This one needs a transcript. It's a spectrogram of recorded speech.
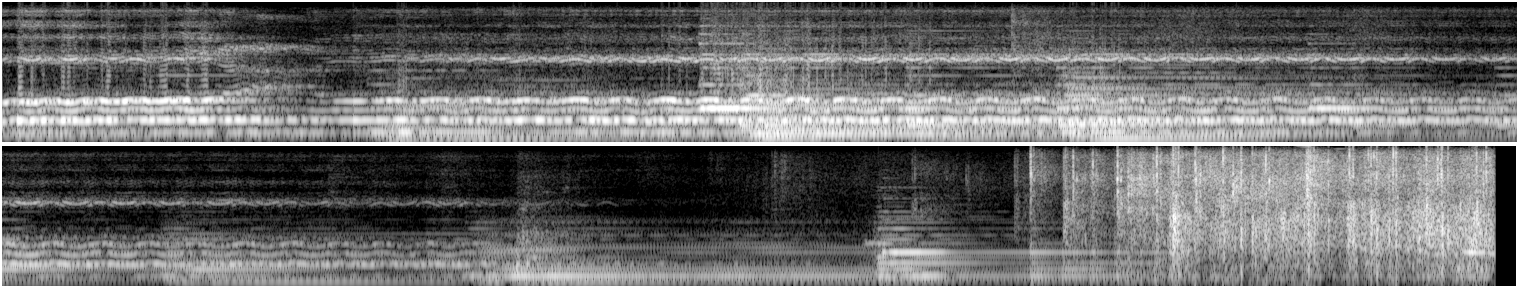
voi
